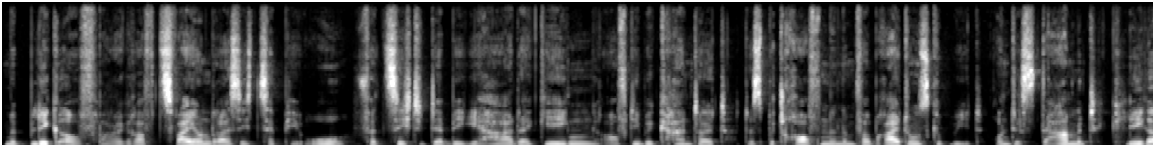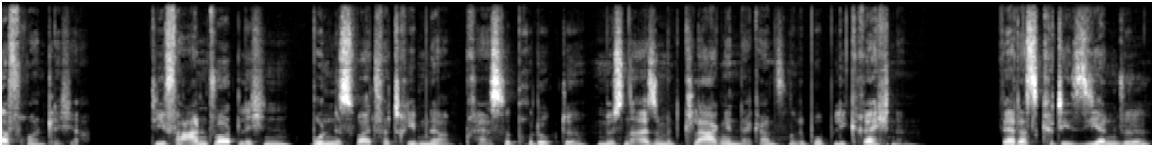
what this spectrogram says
Mit Blick auf 32 ZPO verzichtet der BGH dagegen auf die Bekanntheit des Betroffenen im Verbreitungsgebiet und ist damit klägerfreundlicher. Die Verantwortlichen bundesweit vertriebener Presseprodukte müssen also mit Klagen in der ganzen Republik rechnen. Wer das kritisieren will,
